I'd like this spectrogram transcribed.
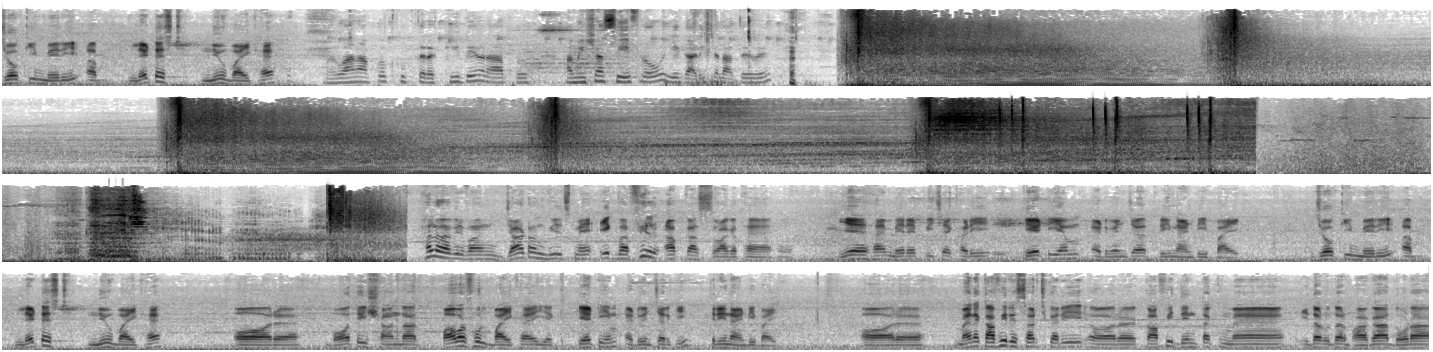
जो कि मेरी अब लेटेस्ट न्यू बाइक है। भगवान आपको खूब तरक्की दे और आप हमेशा सेफ़ रहो ये गाड़ी चलाते हुए। Hello everyone Jat on wheels में एक बार फिर आपका स्वागत है। ये है मेरे पीछे खड़ी के टी एम एडवेंचर 390 बाइक जो कि मेरी अब लेटेस्ट न्यू बाइक है और बहुत ही शानदार पावरफुल बाइक है ये के टी एम एडवेंचर की 390 बाइक और मैंने काफ़ी रिसर्च करी और काफ़ी दिन तक मैं इधर उधर भागा, दौड़ा,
